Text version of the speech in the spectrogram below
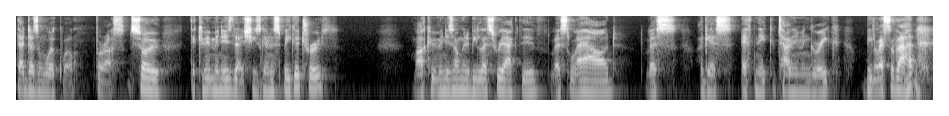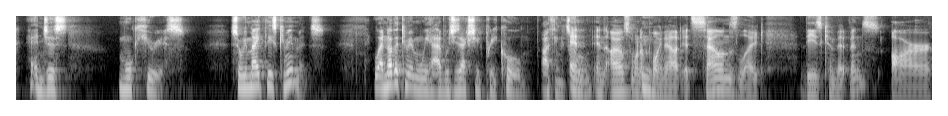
That doesn't work well for us. So the commitment is that she's going to speak her truth my commitment is i'm going to be less reactive less loud less I guess, ethnic, Italian and Greek, be less of that, and just more curious. So we make these commitments. Well, another commitment we have, which is actually pretty cool. I think it's And cool. and I also want to hmm. point out, it sounds like these commitments are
